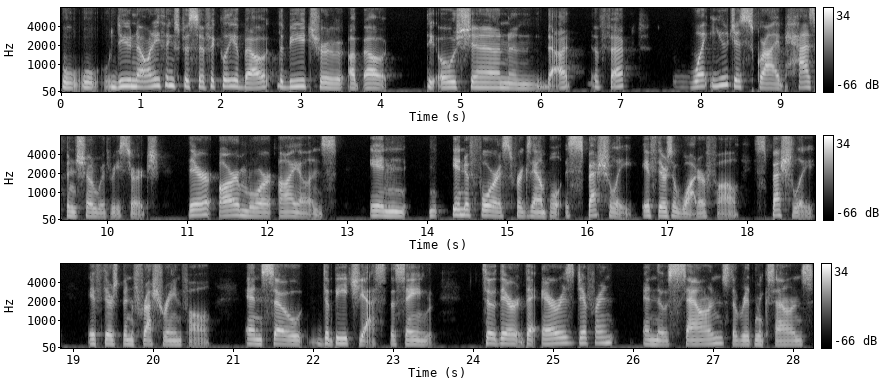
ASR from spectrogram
do you know anything specifically about the beach or about the ocean and that effect? What you describe has been shown with research. There are more ions in in a forest, for example, especially if there's a waterfall, especially if there's been fresh rainfall. And so the beach, yes, the same. So there the air is different and those sounds, the rhythmic sounds,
